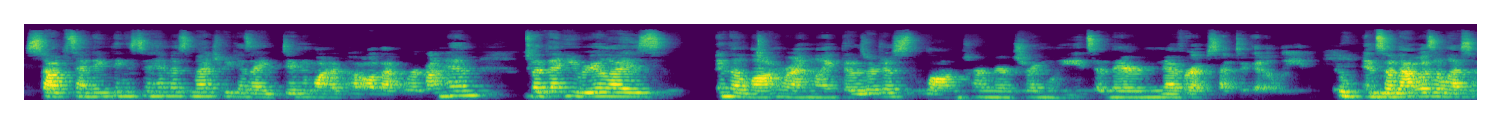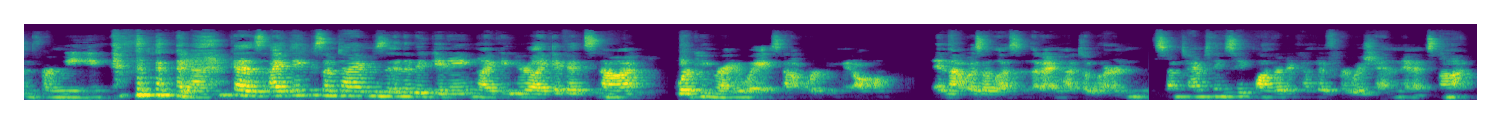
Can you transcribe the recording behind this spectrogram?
stopped sending things to him as much because I didn't want to put all that work on him. But then you realize in the long run, like those are just long term nurturing leads and they're never upset to get a lead. Mm-hmm. And so that was a lesson for me. yeah. Because I think sometimes in the beginning, like you're like, if it's not working right away, it's not working at all. And that was a lesson that I had to learn. Sometimes things take longer to come to fruition and it's not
